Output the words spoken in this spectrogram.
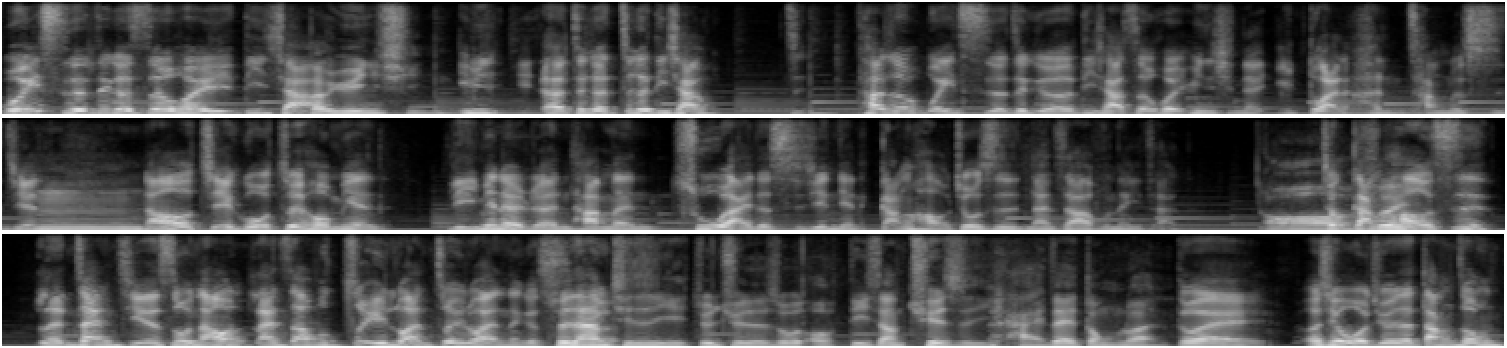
维持了这个社会地下的运行。运呃这个这个地下，它是维持了这个地下社会运行的一段很长的时间。嗯，然后结果最后面里面的人他们出来的时间点刚好就是南斯拉夫内战，哦，就刚好是冷战结束，然后南斯拉夫最乱最乱那个时刻。所以他们其实也就觉得说，哦，地上确实还在动乱。对，而且我觉得当中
